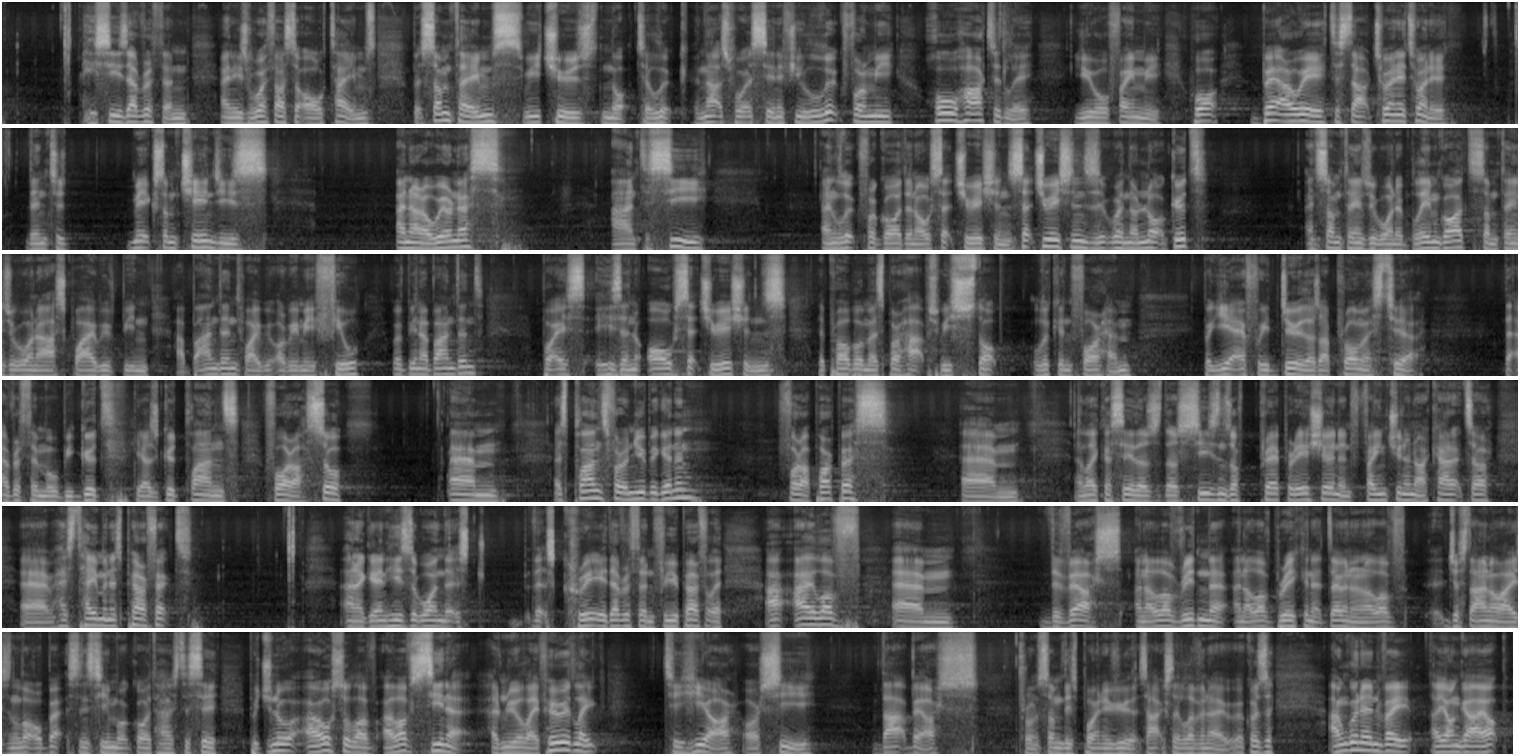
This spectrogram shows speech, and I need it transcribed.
He sees everything and he's with us at all times. But sometimes we choose not to look. And that's what it's saying. If you look for me wholeheartedly, you will find me. What better way to start 2020 than to make some changes in our awareness and to see and look for God in all situations. Situations when they're not good, and sometimes we want to blame God, sometimes we want to ask why we've been abandoned, why we, or we may feel we've been abandoned. But He's in all situations. The problem is perhaps we stop looking for Him but yet, if we do, there's a promise to it that everything will be good. He has good plans for us. So, um, it's plans for a new beginning, for a purpose. Um, and like I say, there's, there's seasons of preparation and fine tuning our character. Um, his timing is perfect. And again, he's the one that is, that's created everything for you perfectly. I, I love um, the verse and I love reading it and I love breaking it down and I love just analysing little bits and seeing what God has to say. But you know, I also love I love seeing it in real life. Who would like to hear or see that verse from somebody's point of view that's actually living out? Because I'm going to invite a young guy up.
